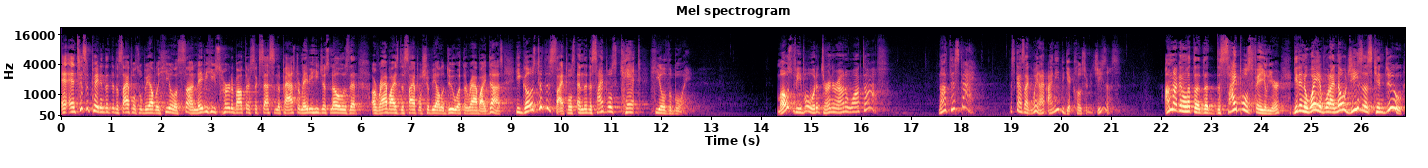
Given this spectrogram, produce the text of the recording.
anticipating that the disciples will be able to heal a son. Maybe he's heard about their success in the past, or maybe he just knows that a rabbi's disciple should be able to do what the rabbi does. He goes to the disciples, and the disciples can't heal the boy. Most people would have turned around and walked off. Not this guy. This guy's like, wait, I, I need to get closer to Jesus. I'm not going to let the, the disciples' failure get in the way of what I know Jesus can do.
